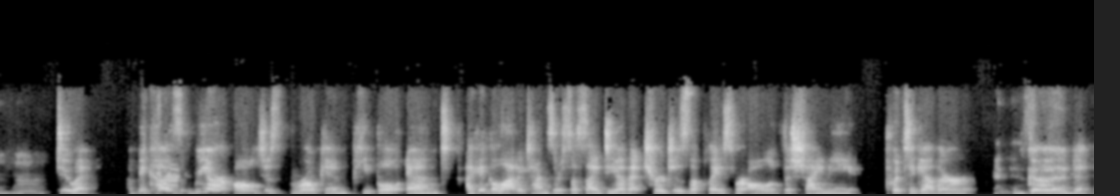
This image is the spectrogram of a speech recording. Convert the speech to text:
Mm-hmm. Do it because we are all just broken people. And I think a lot of times there's this idea that church is the place where all of the shiny, put together, good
